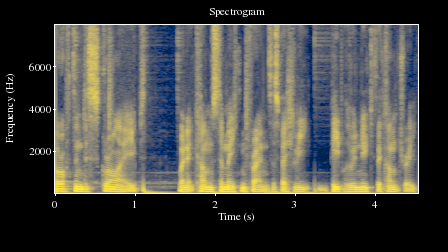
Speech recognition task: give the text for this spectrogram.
are often described when it comes to making friends, especially people who are new to the country.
